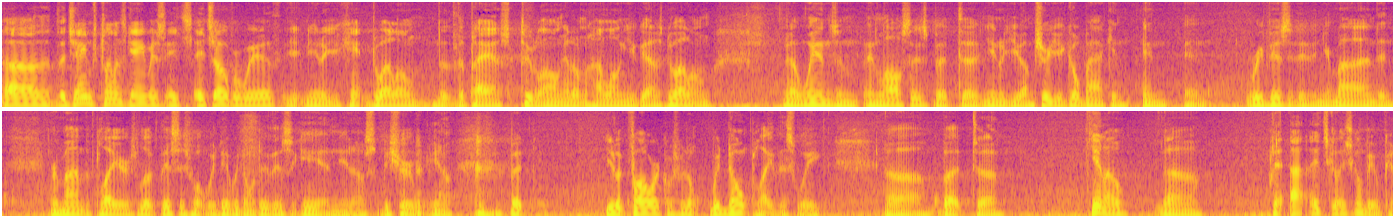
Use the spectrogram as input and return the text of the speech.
uh, the James Clemens game is it's it's over with. You, you know you can't dwell on the, the past too long. I don't know how long you guys dwell on uh, wins and, and losses, but uh, you know you I'm sure you go back and, and and revisit it in your mind and remind the players, look, this is what we did. We don't do this again. You know, so be sure you know. But you look forward. Of course, we don't we don't play this week, uh, but uh, you know. Uh, it's it's going to be okay.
